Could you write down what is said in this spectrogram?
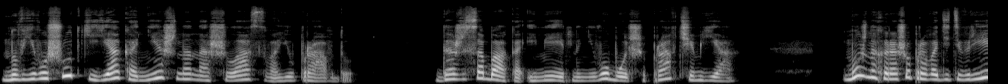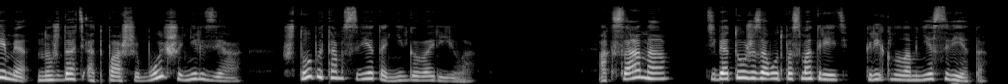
Но в его шутке я, конечно, нашла свою правду. Даже собака имеет на него больше прав, чем я. Можно хорошо проводить время, но ждать от Паши больше нельзя, что бы там Света ни говорила. «Оксана, тебя тоже зовут посмотреть!» — крикнула мне Света.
